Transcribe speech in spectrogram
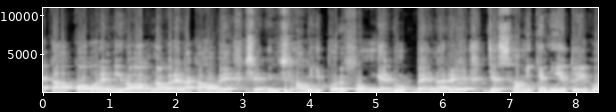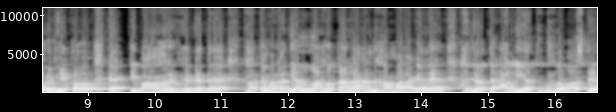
একা কবরে নীরব নগরে রাখা হবে। সেদিন স্বামী তোর সঙ্গে ঢুকবে না রে। যে স্বামীকে নিয়ে তুই গর্বিত, একটি বার ভেবে দেখ। ফাতেমা রাজি আল্লাহ আনহা মারা গেলেন। হজরতে আলী এত ভালোবাসতেন,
